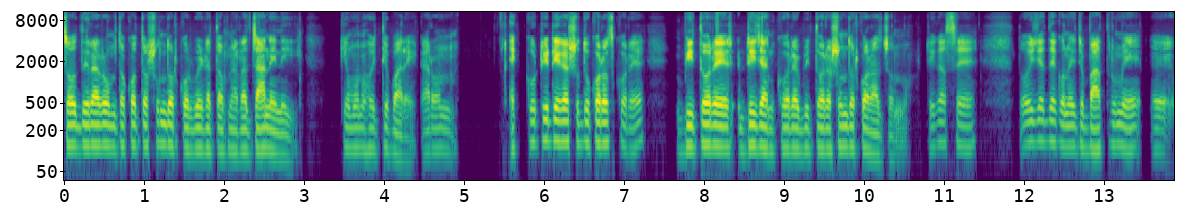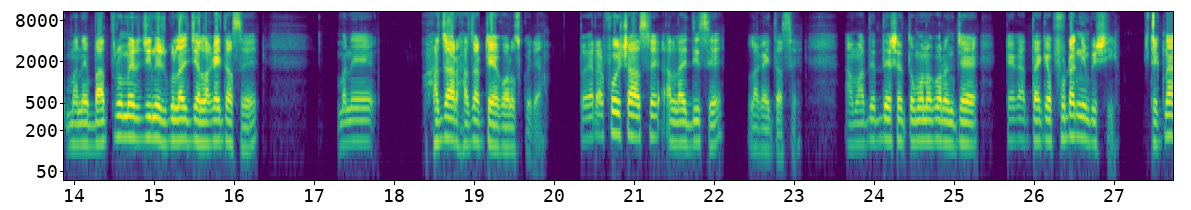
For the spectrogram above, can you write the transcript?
সৌদিরা রুম তো কত সুন্দর করবে এটা তো আপনারা জানেনই কেমন হইতে পারে। কারণ এক কোটি টাকা শুধু খরচ করে ভিতরে ডিজাইন করে ভিতরে সুন্দর করার জন্য। ঠিক আছে? তো ওই যে দেখুন এই যে বাথরুমে মানে বাথরুমের জিনিসগুলাই যে লাগাইতাছে মানে হাজার, হাজার টাকা খরচ কইরা। তো এরার পয়সা আছে আল্লাহ দিছে লাগাইতাছে। আমাদের দেশে তো মনে করেন যে টাকার থেকে ফুটানি বেশি। ঠিক না?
